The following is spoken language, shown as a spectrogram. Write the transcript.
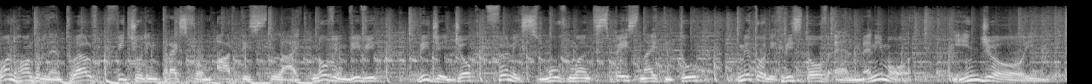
112 featuring tracks from artists like Novem Vivit, DJ Jock, Phoenix Movement, Space 92, Metodi Hristov and many more. Enjoy!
